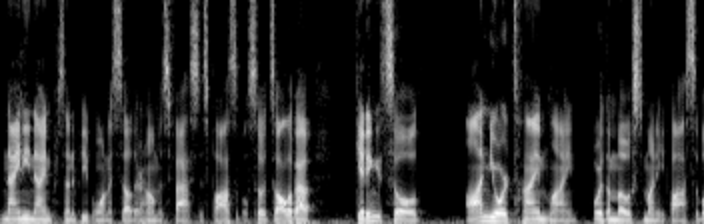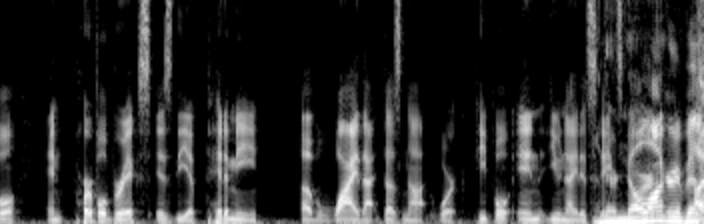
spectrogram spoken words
99% of people want to sell their home as fast as possible. So it's all about getting it sold on your timeline for the most money possible. And Purple Bricks is the epitome of why that does not work. People in the United And States they're no longer in business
